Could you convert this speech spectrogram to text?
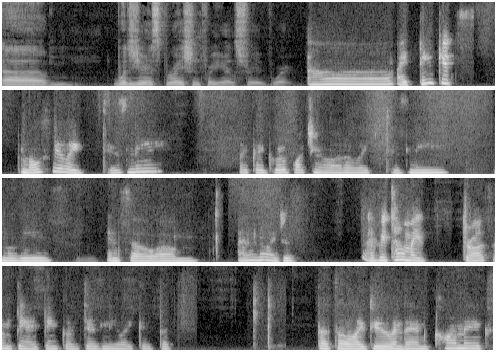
um what is your inspiration for your illustrative work Um, I think it's mostly like Disney. Like I grew up watching a lot of like Disney movies, and so um, I don't know. I just every time I draw something, I think of Disney. Like that's that's all I do. And then comics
